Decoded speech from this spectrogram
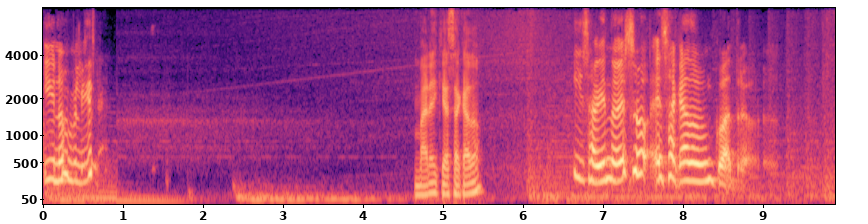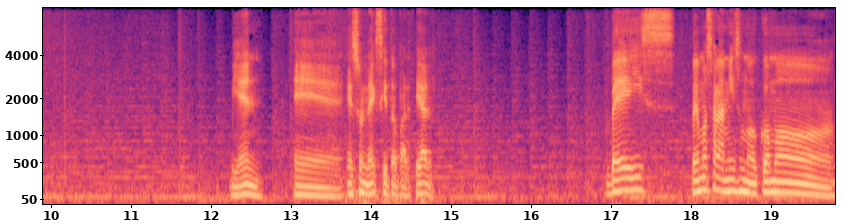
y uno en bleed. ¿Vale? ¿Qué has sacado? Y sabiendo eso, he sacado un 4. Bien. eh, es un éxito parcial. Veis. Vemos ahora mismo cómo.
